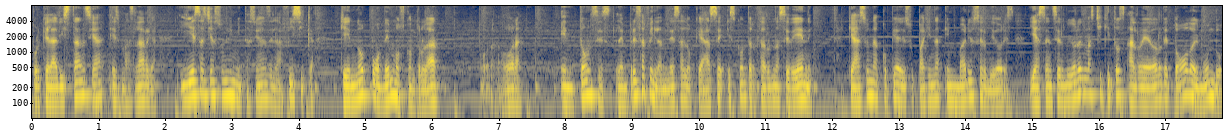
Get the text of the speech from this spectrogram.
porque la distancia es más larga y esas ya son limitaciones de la física que no podemos controlar por ahora. Entonces, la empresa finlandesa lo que hace es contratar una CDN que hace una copia de su página en varios servidores y hasta en servidores más chiquitos alrededor de todo el mundo.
